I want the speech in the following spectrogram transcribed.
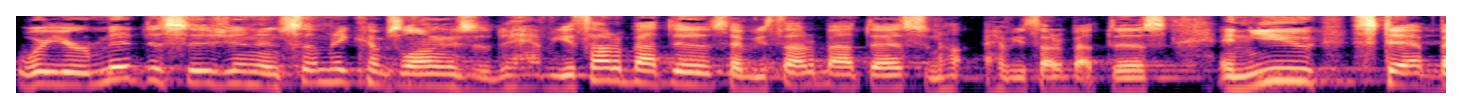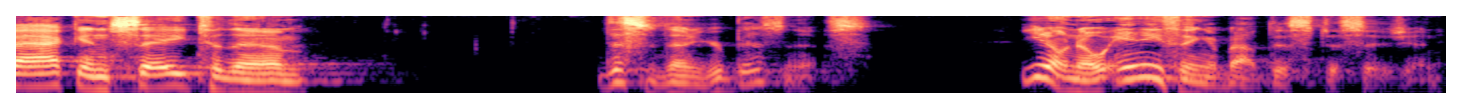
where you're mid decision and somebody comes along and says, Have you thought about this? Have you thought about this? And have you thought about this? And you step back and say to them, This is none of your business. You don't know anything about this decision.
